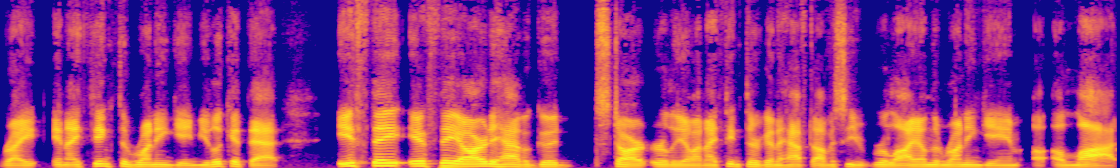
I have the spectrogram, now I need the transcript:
right? And I think the running game, you look at that if they if they are to have a good start early on, I think they're going to have to obviously rely on the running game a, a lot.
